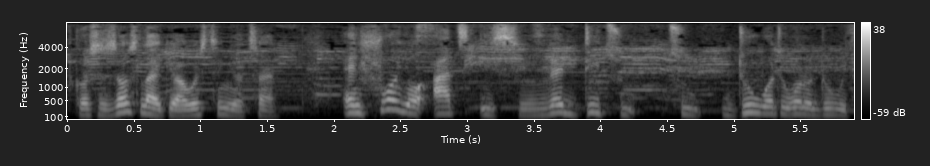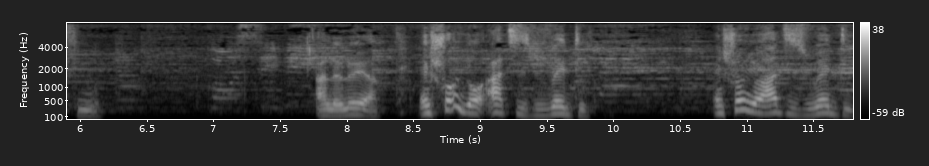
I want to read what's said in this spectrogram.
Because it's just like you are wasting your time. Ensure your heart is ready to, to do what you want to do with you. Hallelujah. Ensure your heart is ready. Ensure your heart is ready.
